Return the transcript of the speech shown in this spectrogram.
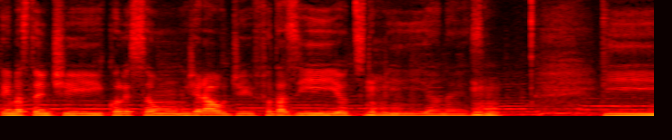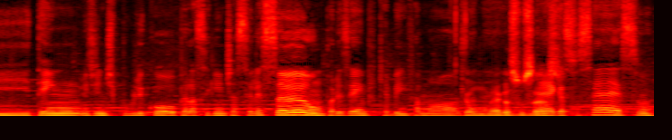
tem bastante coleção em geral de fantasia, distopia, uhum. né? Assim. E tem, a gente publicou pela seguinte a seleção, por exemplo, que é bem famosa. Que é um né? mega sucesso. Mega sucesso.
